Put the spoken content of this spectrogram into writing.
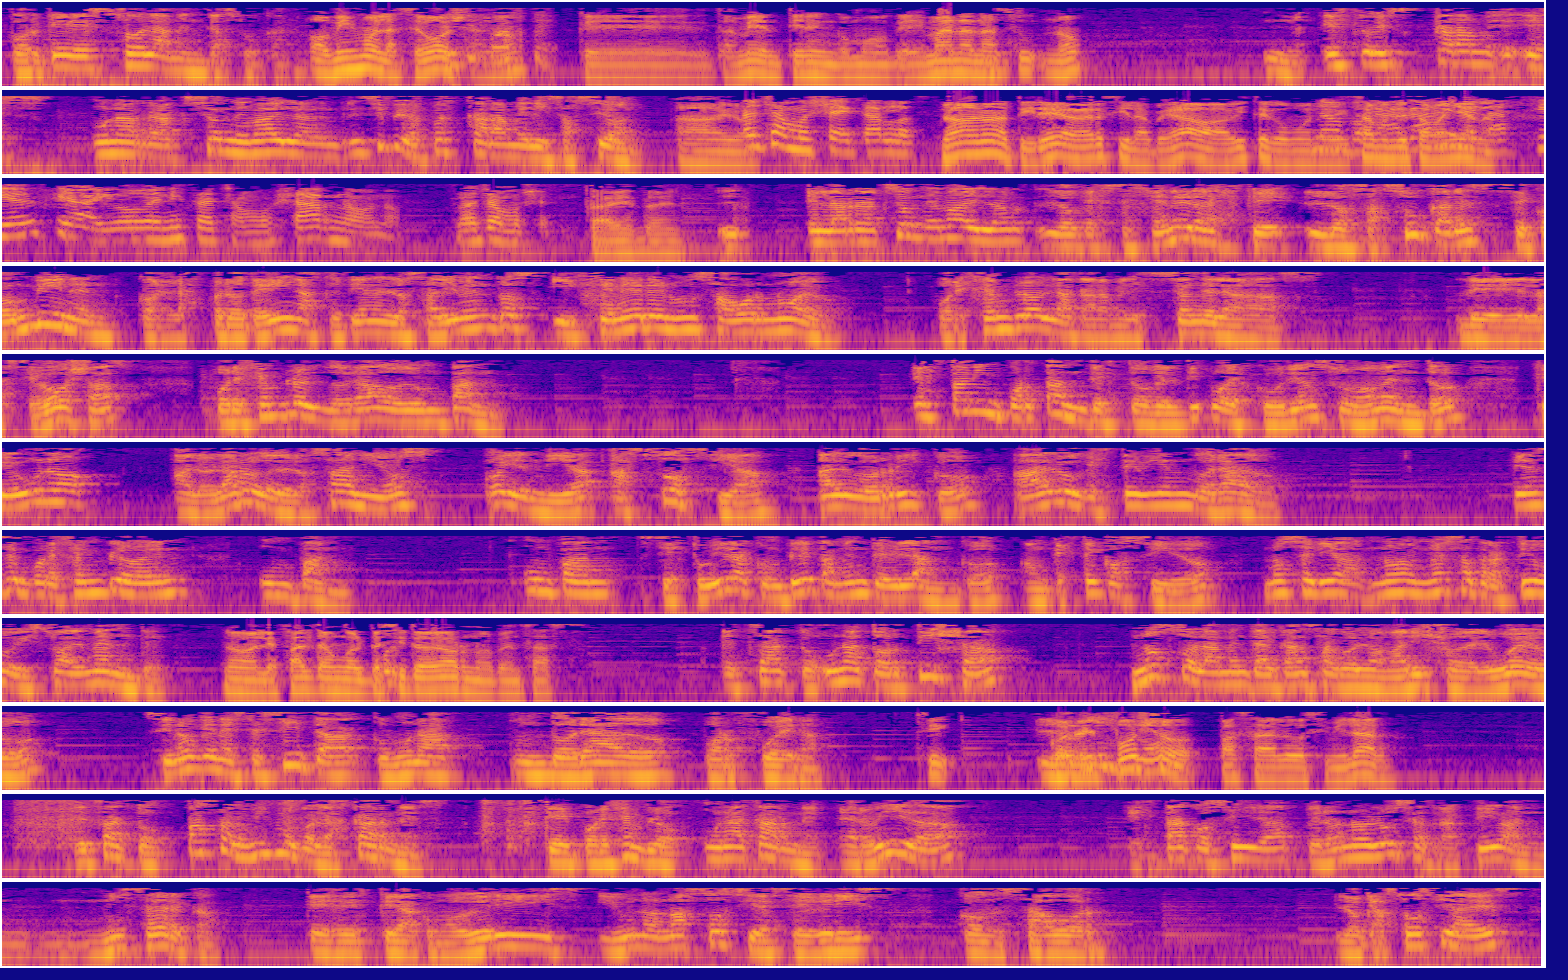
porque es solamente azúcar. O mismo la cebolla, ¿no? Que también tienen como que emanan azúcar, ¿no? Esto es es una reacción de Maillard en principio y después caramelización. Ah, no chamullé, Carlos. No, no, tiré a ver si la pegaba, viste, como en el examen de esta mañana. la ciencia y vos venís a chamullar, no, no, no chamullé. Está bien, está bien. En la reacción de Maillard lo que se genera es que los azúcares se combinen con las proteínas que tienen los alimentos y generen un sabor nuevo. Por ejemplo, la caramelización de las, de las cebollas, por ejemplo, el dorado de un pan. Es tan importante esto que el tipo descubrió en su momento que uno, a lo largo de los años, hoy en día, asocia algo rico a algo que esté bien dorado. Piensen, por ejemplo, en un pan un pan, si estuviera completamente blanco, aunque esté cocido, no sería, no, no es atractivo visualmente. No, le falta un golpecito de horno, pensás. Exacto, una tortilla no solamente alcanza con lo amarillo del huevo, sino que necesita como una un dorado por fuera. Sí, con el pollo pasa algo similar. Exacto, pasa lo mismo con las carnes, que por ejemplo, una carne hervida está cocida, pero no luce atractiva ni cerca que queda como gris y uno no asocia ese gris con sabor. Lo que asocia es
